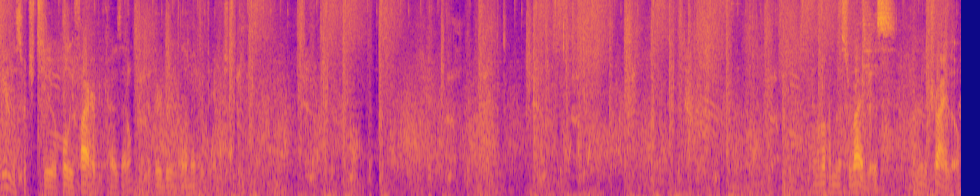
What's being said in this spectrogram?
I'm to switch to Holy Fire because I don't think that they're doing elemental damage to me. Know if I'm going to survive this. I'm going to try though.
